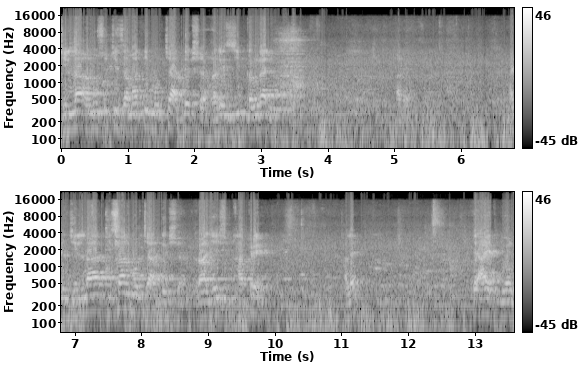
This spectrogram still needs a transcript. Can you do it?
जिल्हा अनुसूचित जमाती मोर्चा अध्यक्ष हरीशजी कंगाली. अरे. आणि जिल्हा किसान मोर्चा अध्यक्ष राजेश ठाकरे. आले? ते आहेत येऊन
